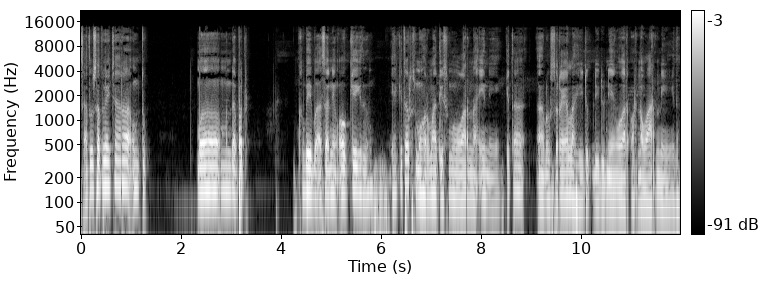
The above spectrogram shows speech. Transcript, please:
Satu-satunya cara untuk mendapat kebebasan yang oke okay gitu ya kita harus menghormati semua warna ini. Kita harus rela hidup di dunia yang warna-warni gitu.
